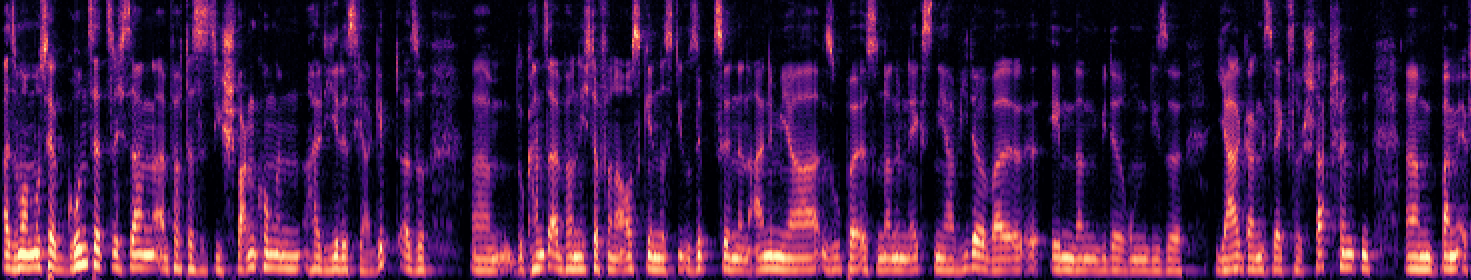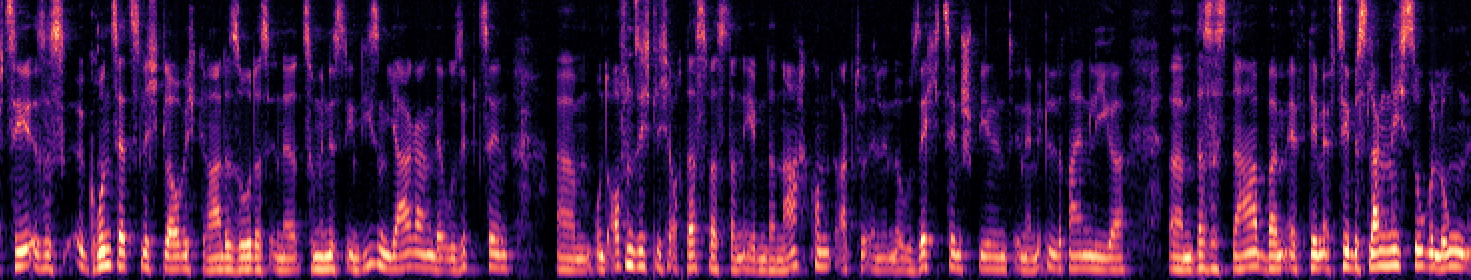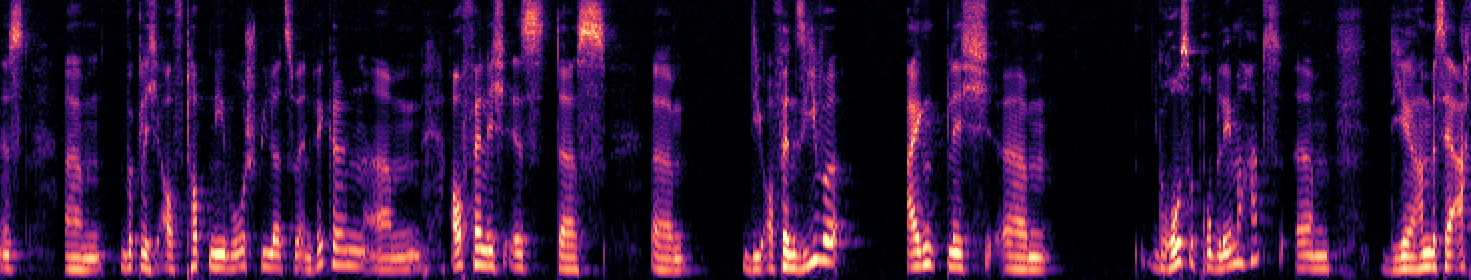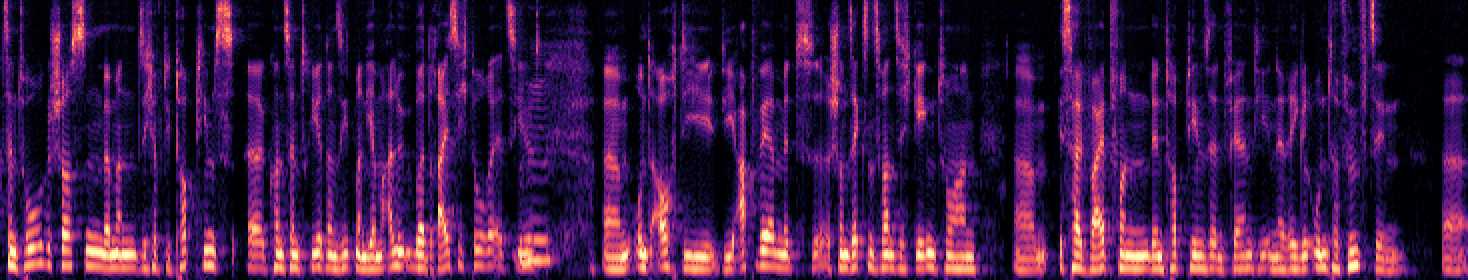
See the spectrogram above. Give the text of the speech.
Also man muss ja grundsätzlich sagen, einfach, dass es die Schwankungen halt jedes Jahr gibt. Also ähm, du kannst einfach nicht davon ausgehen, dass die U17 in einem Jahr super ist und dann im nächsten Jahr wieder, weil äh, eben dann wiederum diese Jahrgangswechsel stattfinden. Ähm, beim FC ist es grundsätzlich, glaube ich, gerade so, dass in der, zumindest in diesem Jahrgang der U17 ähm, und offensichtlich auch das, was dann eben danach kommt, aktuell in der U16 spielend in der Mittelrheinliga, ähm, dass es da beim F dem FC bislang nicht so gelungen ist, ähm, wirklich auf Top-Niveau Spieler zu entwickeln. Ähm, auffällig ist, dass ähm, die Offensive eigentlich ähm, große Probleme hat. Die haben bisher 18 Tore geschossen. Wenn man sich auf die Top-Teams äh, konzentriert, dann sieht man, die haben alle über 30 Tore erzielt. Mhm. Ähm, und auch die, die Abwehr mit äh, schon 26 Gegentoren ähm, ist halt weit von den Top-Teams entfernt, die in der Regel unter 15 äh,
